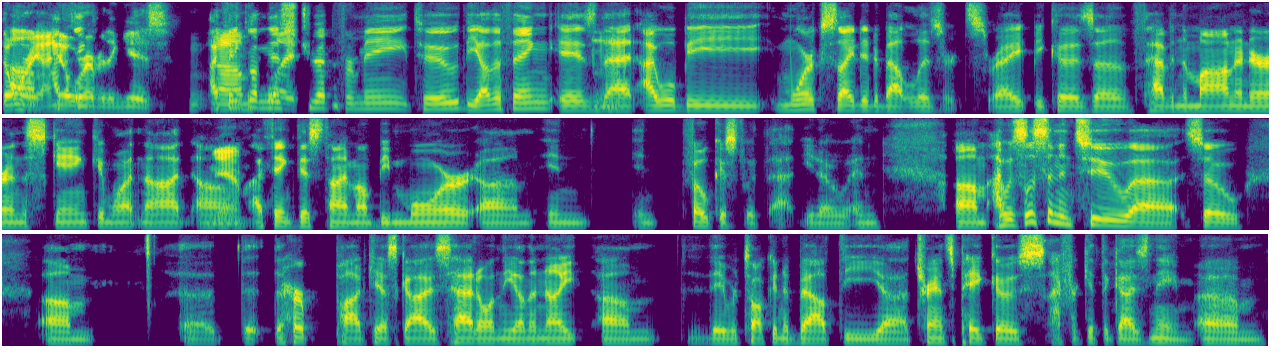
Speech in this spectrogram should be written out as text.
don't worry, Um, I I know where everything is. I think Um, on this but- trip for me too, the other thing is Mhm. that I will be more excited about lizards, right? Because of having the monitor and the skink and whatnot. Um, Yeah. I think this time I'll be more um, in in focused with that, you know. And um, I was listening to uh, so um, uh, the the Herp podcast guys had on the other night. Um, they were talking about the uh, Trans Pecos. I forget the guy's name. Um,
